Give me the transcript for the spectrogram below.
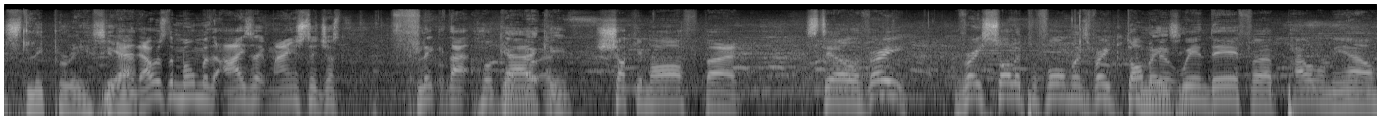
slippery. See yeah, that? that was the moment that Isaac managed to just flick that hook Get out and shuck him off. But still, a very, very solid performance, very dominant Amazing. win there for Paulo Miyao.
